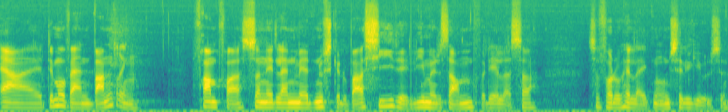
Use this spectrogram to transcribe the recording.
er, det må være en vandring frem fra sådan et eller andet med, at nu skal du bare sige det lige med det samme, for ellers så, så får du heller ikke nogen tilgivelse.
